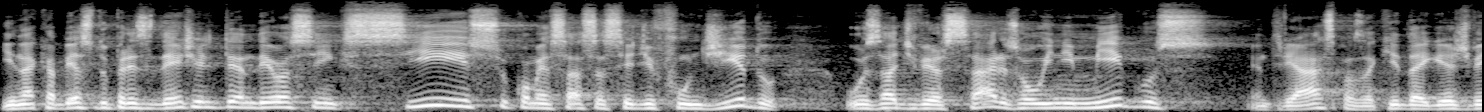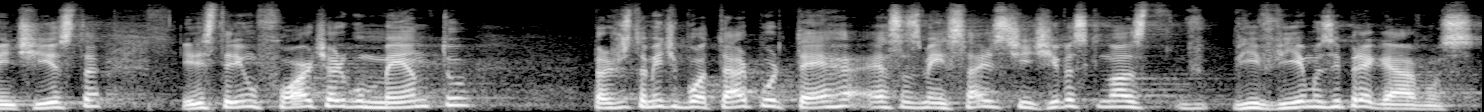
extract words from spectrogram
E na cabeça do presidente ele entendeu assim que se isso começasse a ser difundido, os adversários ou inimigos, entre aspas, aqui da igreja adventista, eles teriam um forte argumento para justamente botar por terra essas mensagens distintivas que nós vivíamos e pregávamos.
